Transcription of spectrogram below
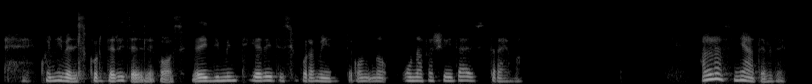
Eh, quindi ve le scorderete delle cose, ve le dimenticherete sicuramente con una facilità estrema. Allora segnatevele.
